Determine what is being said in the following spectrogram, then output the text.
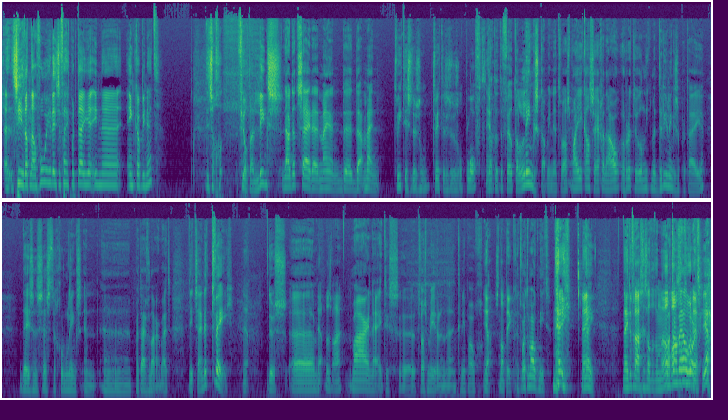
eh, zie je dat nou voor je, deze vijf partijen in eh één kabinet? Het is toch veel te links? Nou, dat zei de, mijn, de, de- mijn tweet is dus, Twitter is dus ontploft, Ja. dat het een veel te links kabinet was. Ja. Maar je kan zeggen, nou, Rutte wil niet met drie linkse partijen, D66, GroenLinks en eh, Partij van de Arbeid. Dit zijn er twee. Ja. Dus, ehm, Ja, dat is waar. maar nee, het, is, het was meer een, een knipoog. Ja, snap ik. Het wordt hem ook niet. Nee, nee. Nee, de vraag is wat het dan wel, Wat dan wel wordt, ja.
